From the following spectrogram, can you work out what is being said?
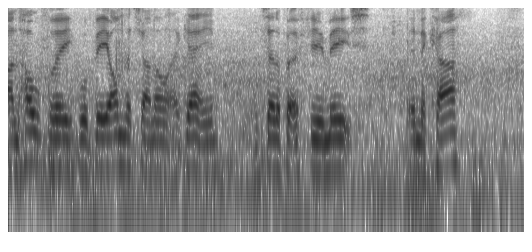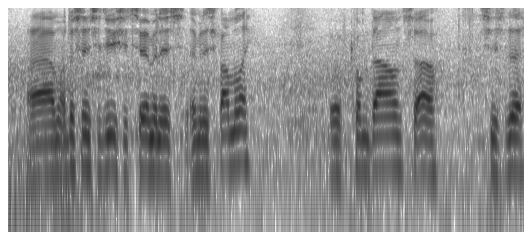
and hopefully will be on the channel again turn up at a few meets in the car. Um, I'll just introduce you to him and his, him and his family who have come down. So She's the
